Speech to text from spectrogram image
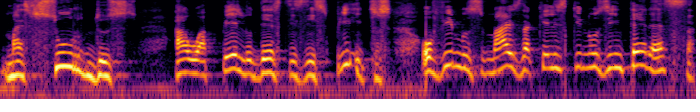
mas surdos ao apelo destes espíritos, ouvimos mais aqueles que nos interessam.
